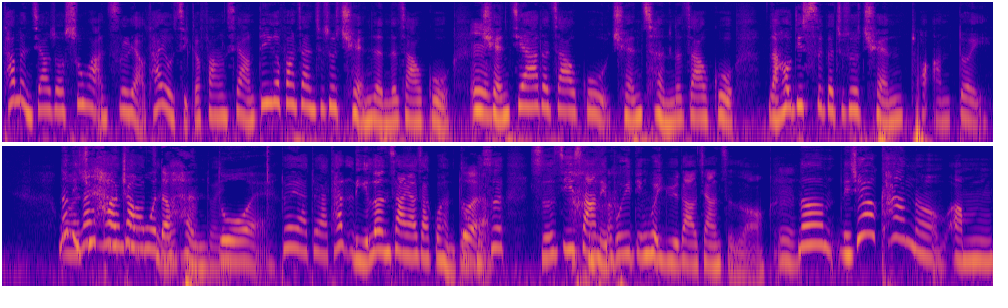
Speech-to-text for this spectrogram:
他们叫做舒缓治疗，它有几个方向。第一个方向就是全人的照顾，嗯全家的照顾，全程的照顾。然后第四个就是全团队。那你去看他照顾的很多。多哎、对呀、对呀、他理论上要照顾很多，可是实际上你不一定会遇到这样子的哦。嗯那你就要看呢，嗯，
